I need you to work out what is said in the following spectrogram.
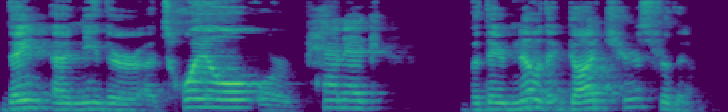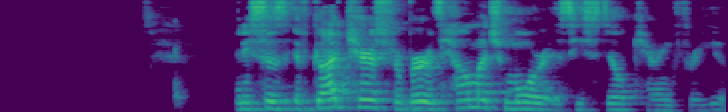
They uh, neither uh, toil or panic, but they know that God cares for them. And he says, if God cares for birds, how much more is he still caring for you?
